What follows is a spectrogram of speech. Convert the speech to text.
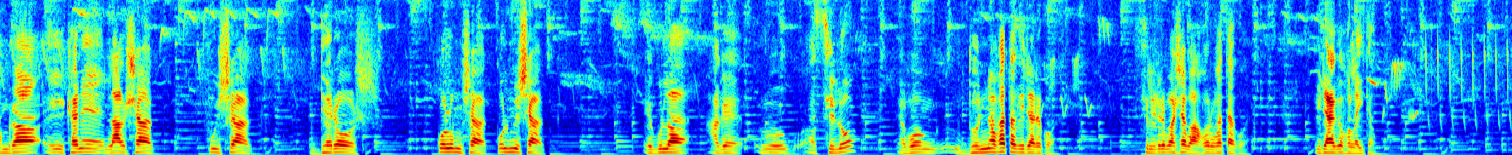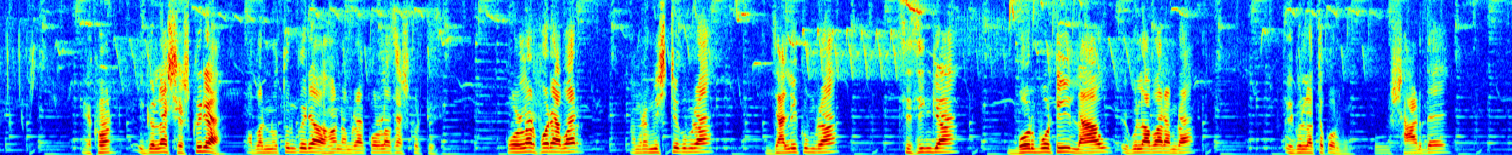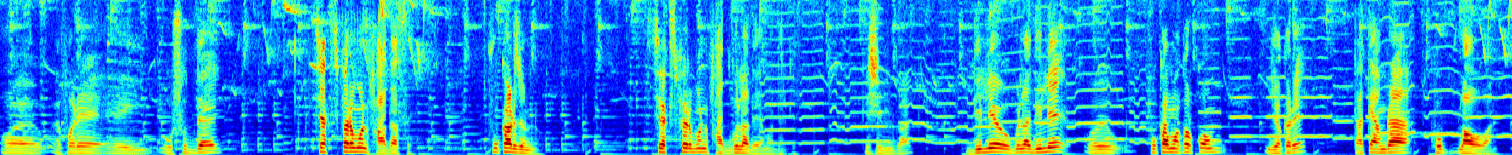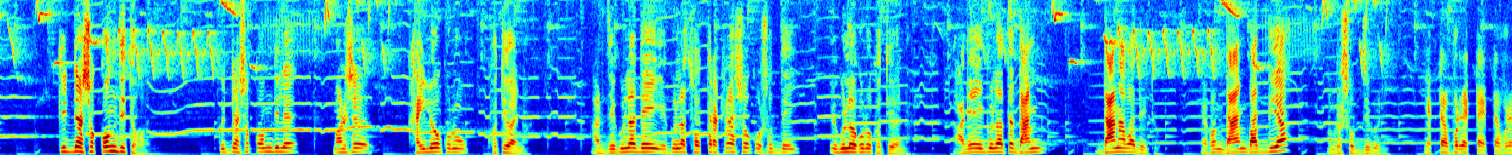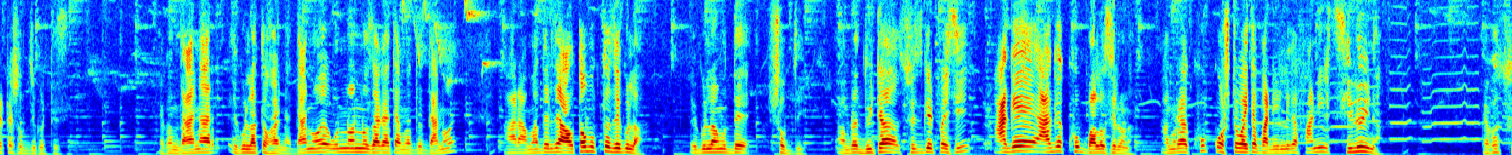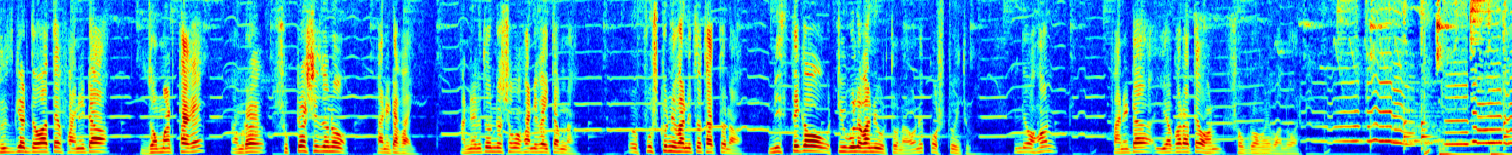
আমরা এখানে লাল শাক, পুঁই শাক, ঢেঁড়স, কলম শাক, কলমি শাক, এগুলা আগে ছিল এবং ধনিয়া পাতা যেটা কয়, সিলেটের ভাষায় বাঁকর ভাতা কয়, এটা আগে ফলাইতাম। এখন এগুলা শেষ করিয়া আবার নতুন করিয়া এখন আমরা করলা চাষ করতেছি। করলার পরে আবার আমরা মিষ্টি কুমড়া, জালি কুমড়া চিচিঙ্গা বরবটি, লাউ, এগুলো আবার আমরা এগুলাতে করব। সার দেয় এরপরে এই ওষুধ দেয়। সেক্স ফেরমন ফাঁদ আছে, পোকার জন্য। সেক্স ফেরমন ফাঁদগুলা দেয় আমাদেরকে, কৃষি বিভাগ। দিলে ওগুলা দিলে ওই পোকামাকড় কম ইয়ে করে, তাতে আমরা খুব লাভবান। কীটনাশক কম দিতে হয়। কীটনাশক কম দিলে মানুষের খাইলেও কোনো ক্ষতি হয় না। আর যেগুলা দেয়, এগুলা ছত্রাকনাশক ওষুধ দেয় এগুলো কোনো ক্ষতি হয় না। আগে এগুলাতে ধান ধান আবাদ দিত এখন ধান বাদ দিয়া আমরা সবজি করি। একটার পর একটা, একটার পর একটা সবজি করতেছি। এখন ধান আর এগুলা তো হয় না। ধান হয় অন্য অন্য জায়গাতে আমাদের ধান হয়। আর আমাদের যে আওতাভুক্ত যেগুলা, এগুলোর মধ্যে সবজি। আমরা দুইটা সুইচ গেট পাইছি। আগে আগে খুব ভালো ছিল না। আমরা খুব কষ্ট পাইতাম পানির লেগে পানি ছিলই না। এখন সুইচ গেট দেওয়াতে পানিটা জমাট থাকে। আমরা শুক্র সিজনও পানিটা পাই। আর তো অন্য সময় পানি পাইতাম না। ওই পুষ্করণী পানি তো থাকতো না। নিচ থেকেও টিউবওয়েলে পানি উঠতো না। অনেক কষ্ট হইতো। কিন্তু এখন পানিটা ইয়া করাতে এখন সব রকমের ভালো আর কি। Thank you.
